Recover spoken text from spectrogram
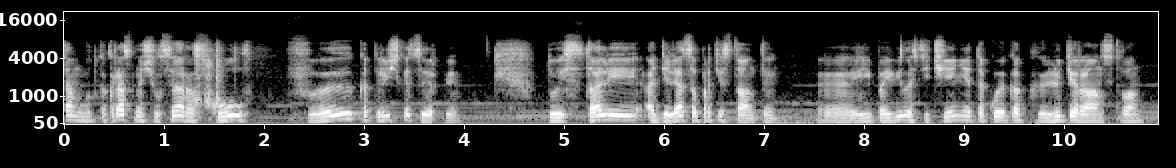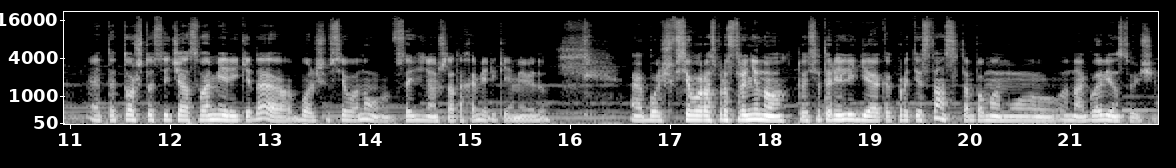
вот как раз начался раскол в католической церкви. То есть стали отделяться протестанты. Э, и появилось течение такое, как лютеранство. Это то, что сейчас в Америке, да, больше всего, ну, в Соединенных Штатах Америки, я имею в виду, э, больше всего распространено. То есть это религия, как протестанство, там, по-моему, она главенствующая.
